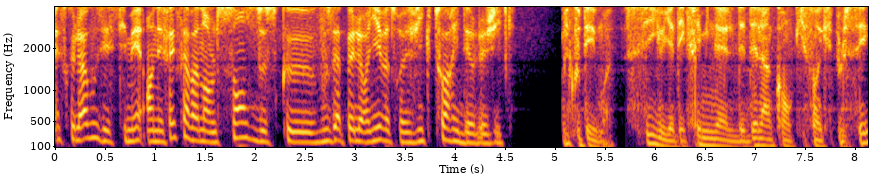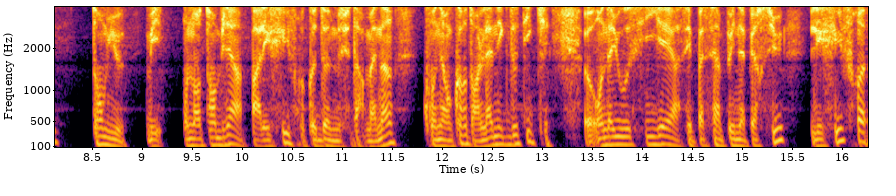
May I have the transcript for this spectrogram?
Est-ce que là, vous estimez en effet que ça va dans le sens de ce que vous appelleriez votre victoire idéologique? Écoutez, moi, s'il y a des criminels, des délinquants qui sont expulsés, tant mieux. mais on entend bien par les chiffres que donne M. Darmanin qu'on est encore dans l'anecdotique. Euh, on a eu aussi hier, c'est passé un peu inaperçu, les chiffres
